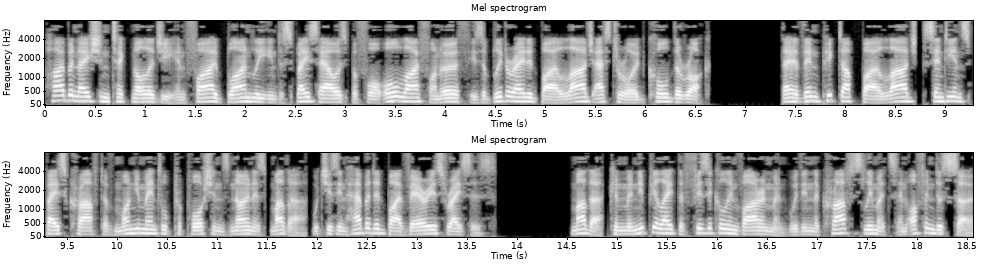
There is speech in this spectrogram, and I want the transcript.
hibernation technology and fired blindly into space hours before all life on Earth is obliterated by a large asteroid called the Rock. They are then picked up by a large, sentient spacecraft of monumental proportions known as Mother which is inhabited by various races. Mother can manipulate the physical environment within the craft's limits and often does so.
